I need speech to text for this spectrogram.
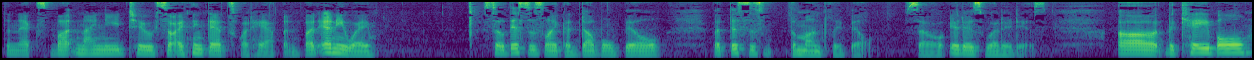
the next button I need to. So I think that's what happened. But anyway, so this is like a double bill, but this is the monthly bill. So it is what it is. Uh, the cable,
